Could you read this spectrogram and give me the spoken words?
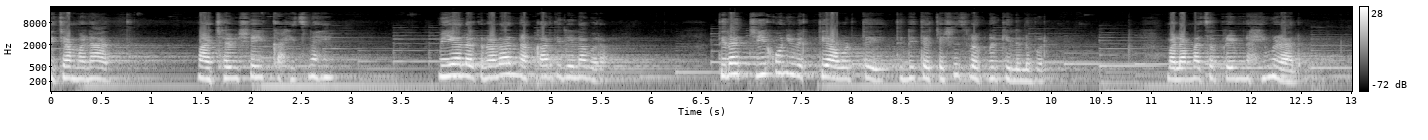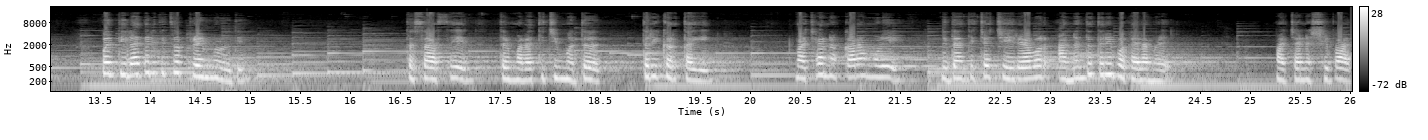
तिच्या मनात माझ्याविषयी काहीच नाही. मी या लग्नाला नकार दिलेला बरा. तिला जी कोणी व्यक्ती आवडते तिने त्याच्याशीच लग्न केलेलं बरं. मला माझं प्रेम नाही मिळालं. पण तिला तरी तिचं प्रेम मिळू दे. तसं असेल तर मला तिची मदत तरी करता येईल. माझ्या नकारामुळे निदान तिच्या चेहऱ्यावर आनंद तरी बघायला मिळेल. माझ्या नशिबात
